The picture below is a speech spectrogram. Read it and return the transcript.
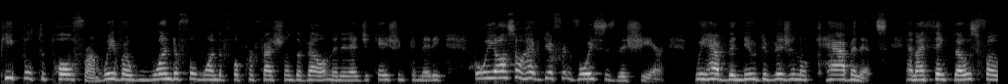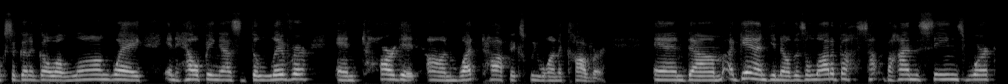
people to pull from. We have a wonderful, wonderful professional development and education committee, but we also have different voices this year. We have the new divisional cabinets, and I think those folks are going to go a long way in helping us deliver and target on what topics we want to cover. And um, again, you know, there's a lot of behind the scenes work.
